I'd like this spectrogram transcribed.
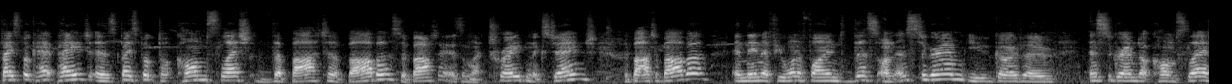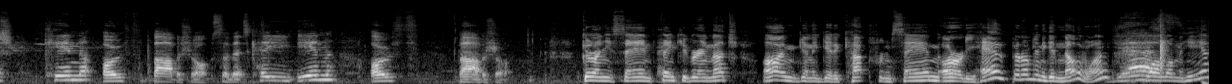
Facebook ha- page is facebook.com slash the barter barber. So barter is in like trade and exchange, the barter barber. And then if you want to find this on Instagram, you go to instagram.com slash Ken Oath Barbershop. So that's K E N Oath Barbershop. Good on you, Sam. Thank you very much. I'm going to get a cut from Sam. I already have, but I'm going to get another one Yes. while I'm here.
